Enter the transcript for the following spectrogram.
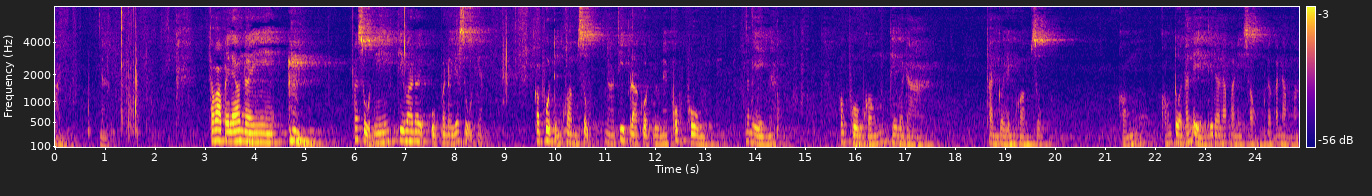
าน ถ้าว่าไปแล้วในพระสูตรนี้ที่ว่าด้วยอุปนยสูตรเนี่ยก็พูดถึงความสุขนะที่ปรากฏอยู่ในภพภูมินั่นเองนะภพภูมิของเทวดา ท่านก็เห็นความสุขของของตัวท่านเองที่ได้รับอานิสงส์แล้วก็นำมา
